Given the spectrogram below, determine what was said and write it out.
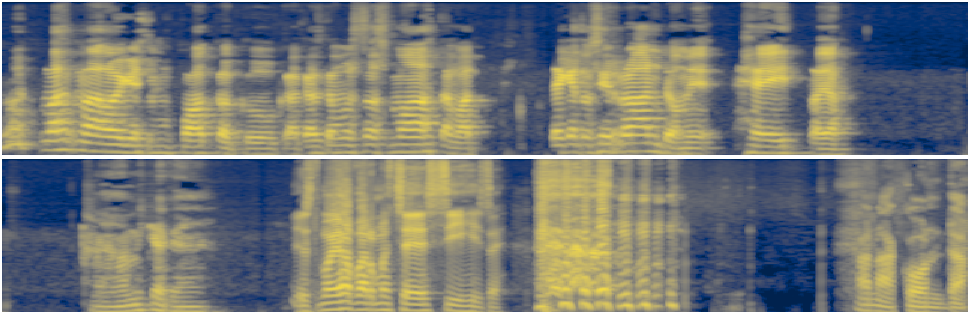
mä, mä oikeasti mun pakko kuukaa, koska musta olisi mahtavat. Tekee tosi randomi heittoja. No, mikäkään. Ja sitten mä oon ihan varma, että se ei edes se. Anaconda.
